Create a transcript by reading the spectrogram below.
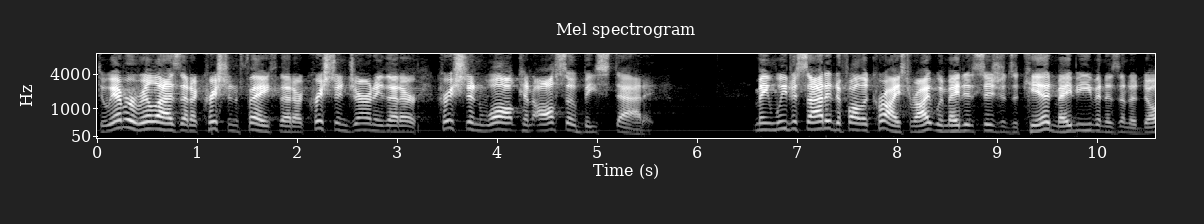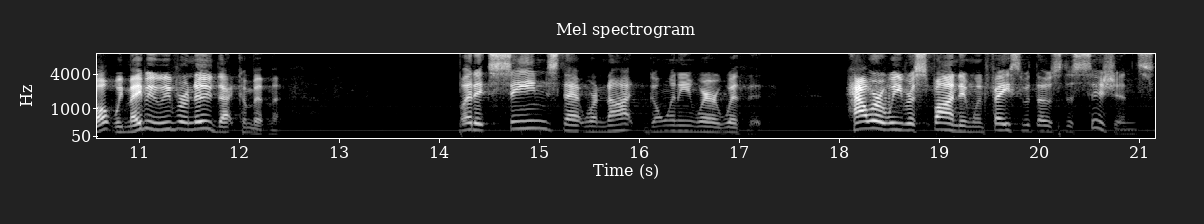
Do we ever realize that our Christian faith, that our Christian journey, that our Christian walk can also be static? I mean, we decided to follow Christ, right? We made a decision as a kid, maybe even as an adult. We maybe we've renewed that commitment but it seems that we're not going anywhere with it. How are we responding when faced with those decisions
